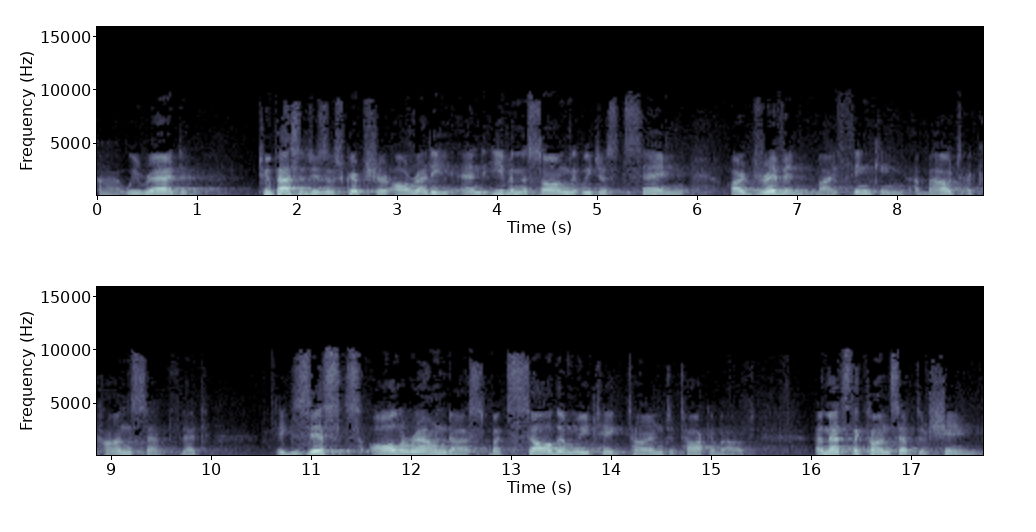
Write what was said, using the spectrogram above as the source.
Uh, we read two passages of scripture already, and even the song that we just sang are driven by thinking about a concept that exists all around us, but seldom we take time to talk about. And that's the concept of shame.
